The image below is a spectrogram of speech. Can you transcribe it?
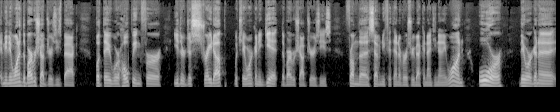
I mean, they wanted the barbershop jerseys back, but they were hoping for either just straight up, which they weren't going to get, the barbershop jerseys from the 75th anniversary back in 1991, or they were going to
